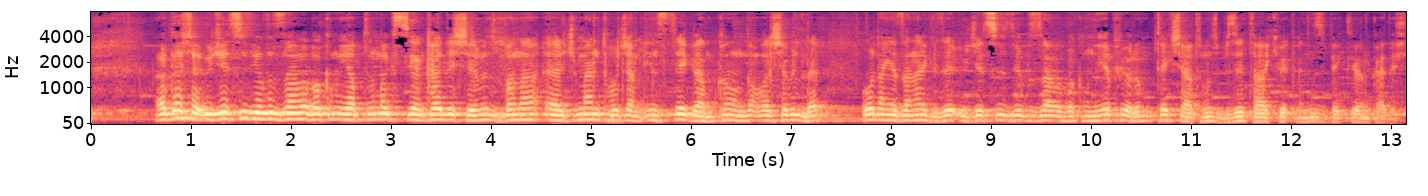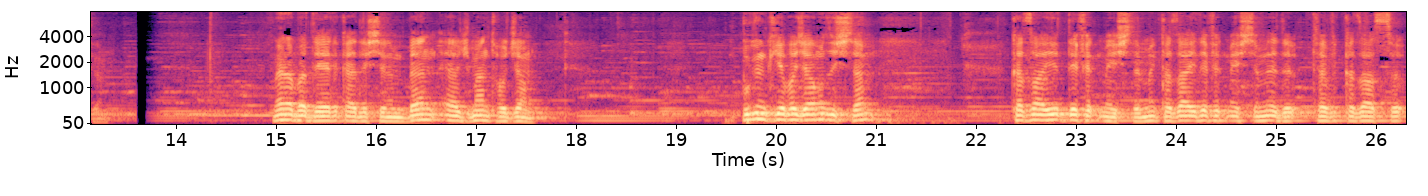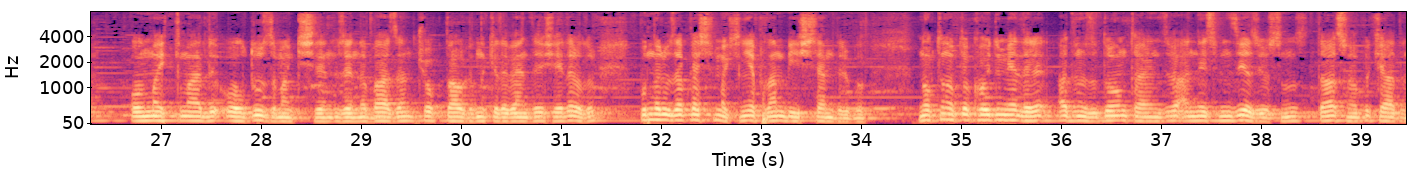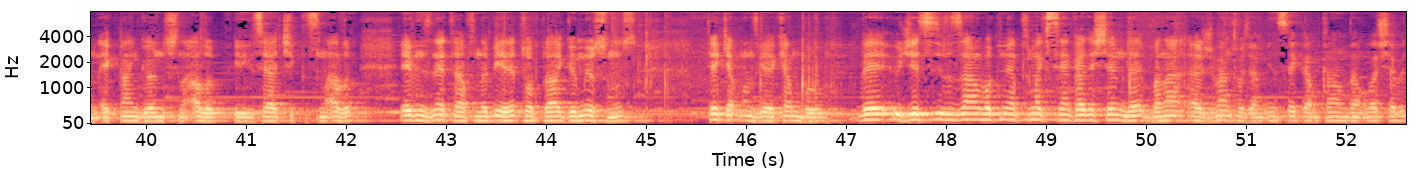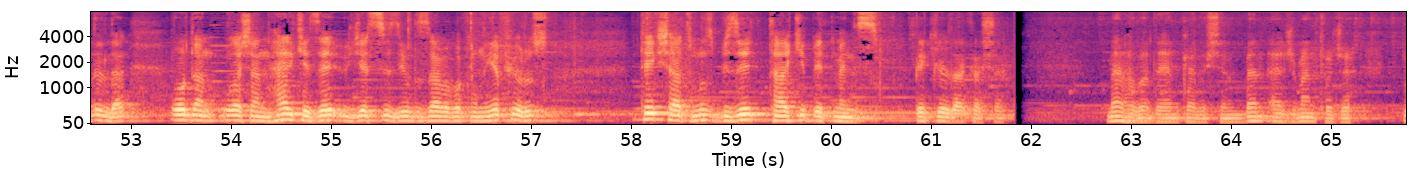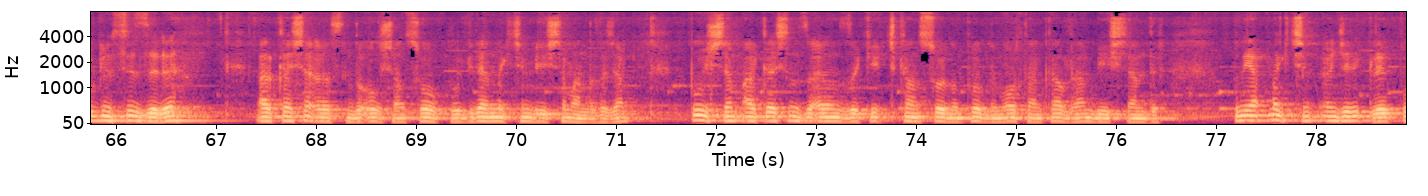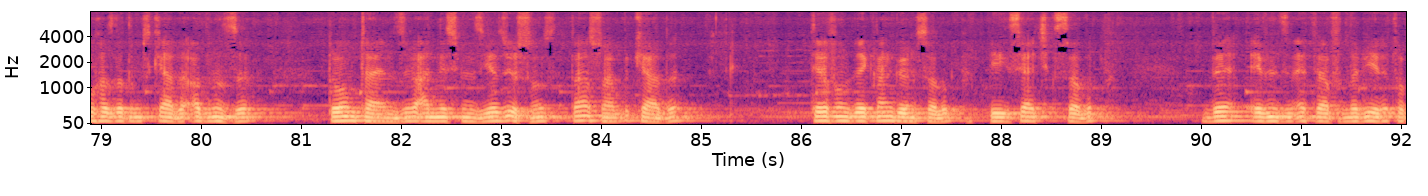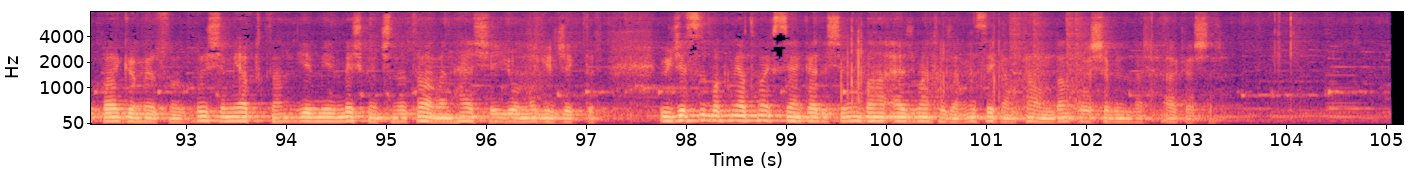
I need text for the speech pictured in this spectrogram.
Arkadaşlar ücretsiz yıldızlarma bakımı yaptırmak isteyen kardeşlerimiz bana Ercüment Hocam Instagram kanalından ulaşabilirler. Oradan yazan herkese ücretsiz yıldızlarma bakımını yapıyorum. Tek şartımız bizi takip etmenizi bekliyorum kardeşlerim. Merhaba değerli kardeşlerim ben Ercüment Hocam. Bugünkü yapacağımız işlem kazayı def etme işlemi. Kazayı def etme işlemi nedir? Trafik kazası olma ihtimali olduğu zaman kişilerin üzerinde bazen çok dalgınlık ya da benzeri şeyler olur. Bunları uzaklaştırmak için yapılan bir işlemdir bu. Nokta nokta koyduğum yerlere adınızı, doğum tarihinizi ve anne isminizi yazıyorsunuz. Daha sonra bu kağıdın ekran görüntüsünü alıp, bilgisayar çıktısını alıp evinizin etrafında bir yere toprağa gömüyorsunuz. Tek yapmanız gereken bu. Ve ücretsiz yıldızlama bakımı yaptırmak isteyen kardeşlerim de bana Ercüment Hocam Instagram kanalından ulaşabilirler. Oradan ulaşan herkese ücretsiz yıldızlama bakımını yapıyoruz. Tek şartımız bizi takip etmeniz. Bekliyoruz arkadaşlar. Merhaba değerli kardeşlerim. Ben Ercüment Hoca. Bugün sizlere arkadaşlar arasında oluşan soğukluğu gidermek için bir işlem anlatacağım. Bu işlem arkadaşınızla aranızdaki çıkan sorunun problemi ortadan kaldıran bir işlemdir. Bunu yapmak için öncelikle bu hazırladığımız kağıda adınızı, doğum tarihinizi ve anne isminizi yazıyorsunuz. Daha sonra bu kağıdı telefonunuzda ekran görüntüsü alıp, bilgisayar çıktısı alıp ve evinizin etrafında bir yere toprağa gömüyorsunuz. Bu işlemi yaptıktan 20-25 gün içinde tamamen her şey yoluna girecektir. Ücretsiz bakım yapmak isteyen kardeşlerim bana Ercüment Hocam Instagram kanalından ulaşabilirler arkadaşlar.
